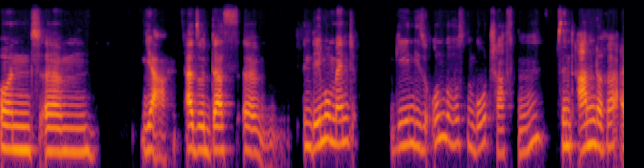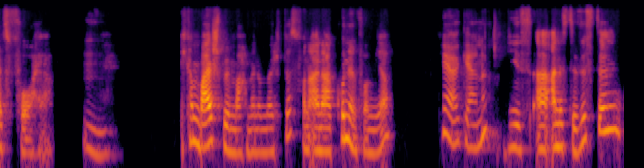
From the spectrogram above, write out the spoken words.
Und ähm, ja, also das ähm, in dem Moment gehen diese unbewussten Botschaften, sind andere als vorher. Mhm. Ich kann ein Beispiel machen, wenn du möchtest, von einer Kundin von mir. Ja, gerne. Die ist äh, Anästhesistin,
